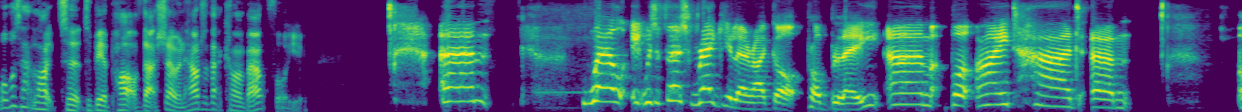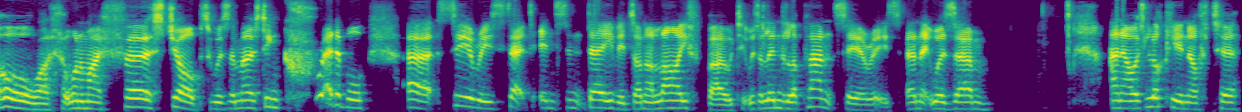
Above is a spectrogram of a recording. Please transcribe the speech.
what was that like to to be a part of that show, and how did that come about for you? Um, well, it was the first regular I got probably, um, but I'd had. Um, oh, one of my first jobs was the most incredible uh, series set in St David's on a lifeboat. It was a Lynda La Plante series, and it was. Um, and I was lucky enough to.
